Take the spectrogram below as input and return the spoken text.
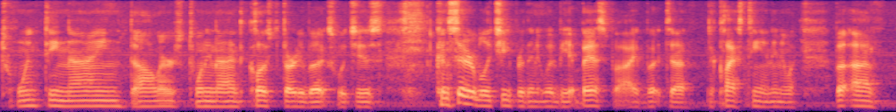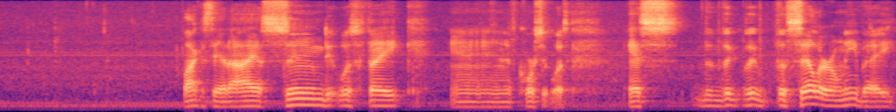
$29, 29 close to 30 bucks, which is considerably cheaper than it would be at Best Buy, but uh, the class 10 anyway. But uh, like I said, I assumed it was fake, and of course it was. As the, the, the, seller on eBay,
